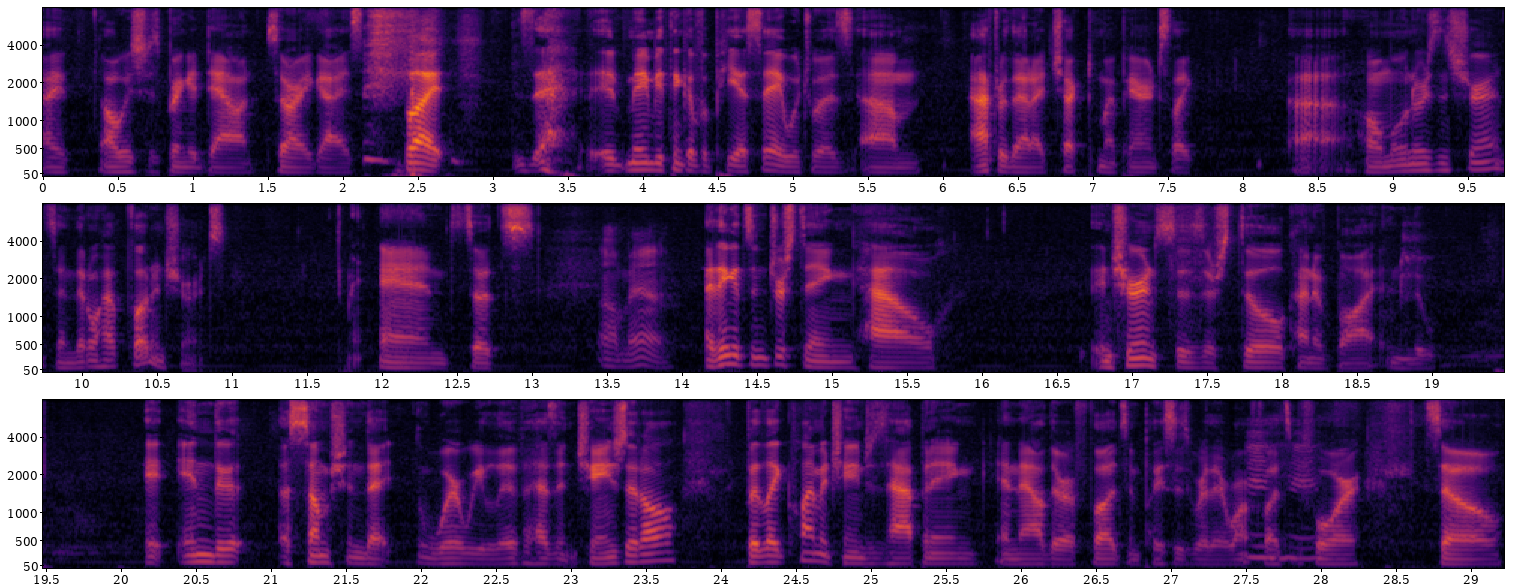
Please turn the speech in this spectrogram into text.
I always just bring it down. Sorry, guys. But it made me think of a PSA, which was um, after that, I checked my parents' like uh, homeowners insurance, and they don't have flood insurance. And so it's oh man, I think it's interesting how insurances are still kind of bought in the in the assumption that where we live hasn't changed at all. But like climate change is happening, and now there are floods in places where there weren't floods Mhm. before. So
